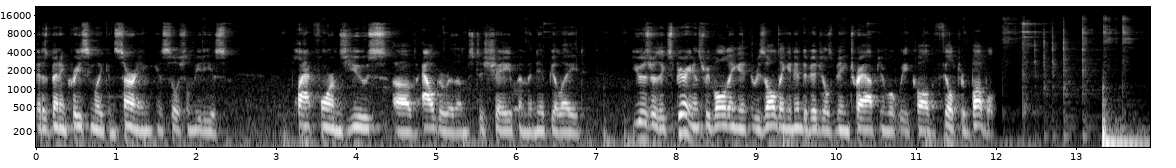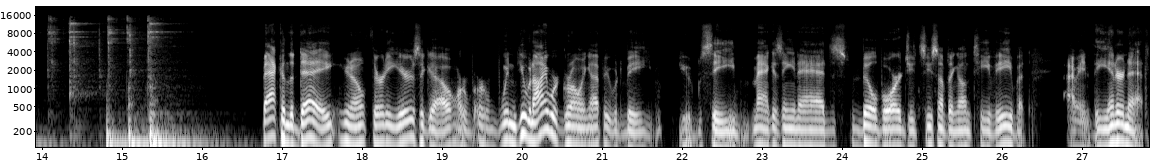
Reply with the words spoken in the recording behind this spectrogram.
that has been increasingly concerning is social media's platforms' use of algorithms to shape and manipulate users' experience, resulting in, resulting in individuals being trapped in what we call the filter bubble. Back in the day, you know, 30 years ago, or, or when you and I were growing up, it would be you'd see magazine ads, billboards, you'd see something on TV. But I mean, the internet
